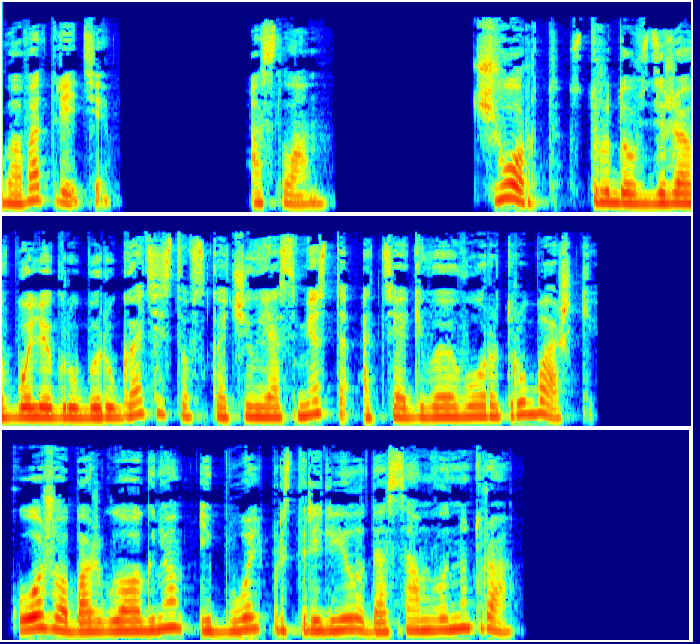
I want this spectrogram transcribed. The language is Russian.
Глава третья. Аслан. «Черт!» С трудом сдержав более грубое ругательство, вскочил я с места, оттягивая ворот рубашки. Кожу обожгло огнем, и боль прострелила до самого нутра.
